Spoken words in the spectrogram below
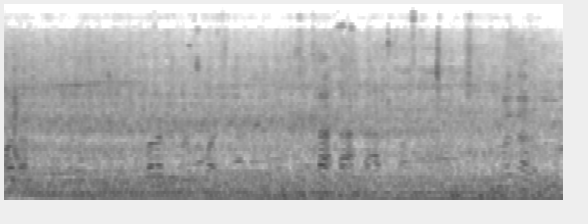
Mother,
